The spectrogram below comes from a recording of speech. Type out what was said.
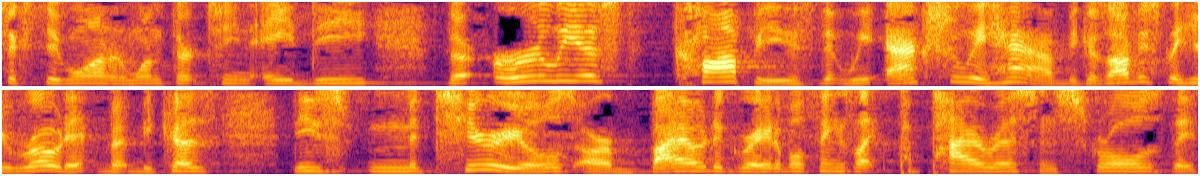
61 and 113 AD. The earliest copies that we actually have, because obviously he wrote it, but because these materials are biodegradable, things like papyrus and scrolls, they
